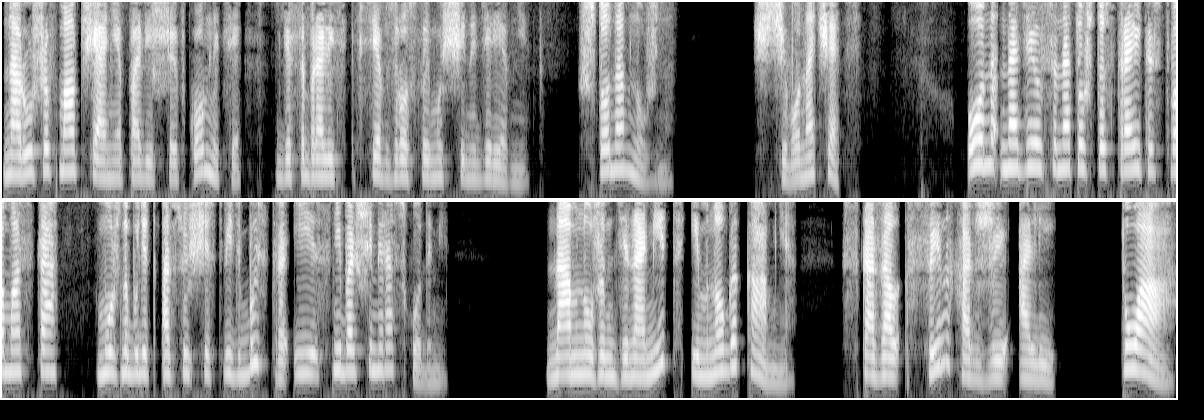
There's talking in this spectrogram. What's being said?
нарушив молчание, повисшее в комнате, где собрались все взрослые мужчины деревни. Что нам нужно? С чего начать? Он надеялся на то, что строительство моста можно будет осуществить быстро и с небольшими расходами. «Нам нужен динамит и много камня», — сказал сын Хаджи Али. «Туа».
